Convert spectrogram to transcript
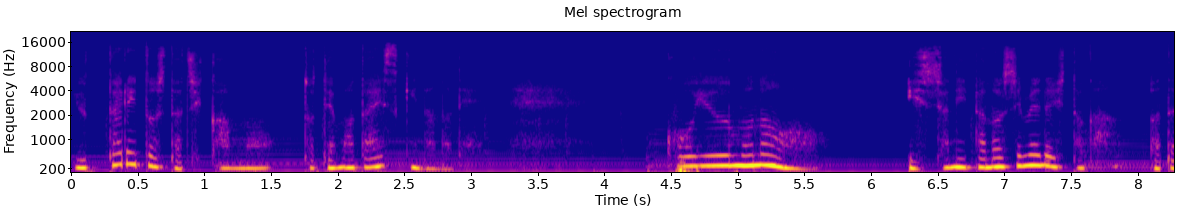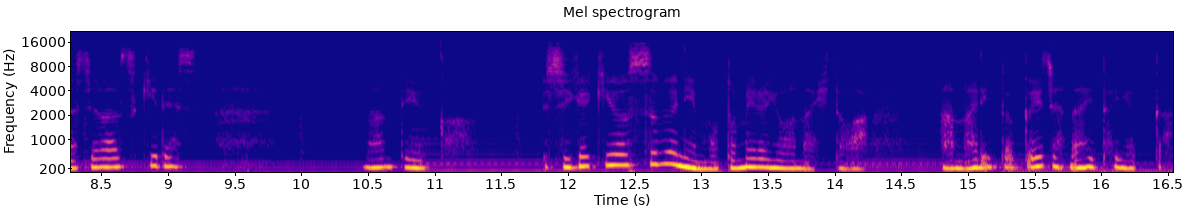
ゆったりとした時間もとても大好きなので、こういうものを一緒に楽しめる人が私は好きです。なんていうか、刺激をすぐに求めるような人はあまり得意じゃないというか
